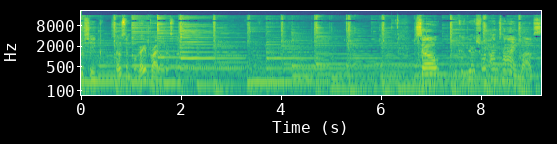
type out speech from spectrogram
So chic, so simple, very bridal this one. So, because we are short on time, loves,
